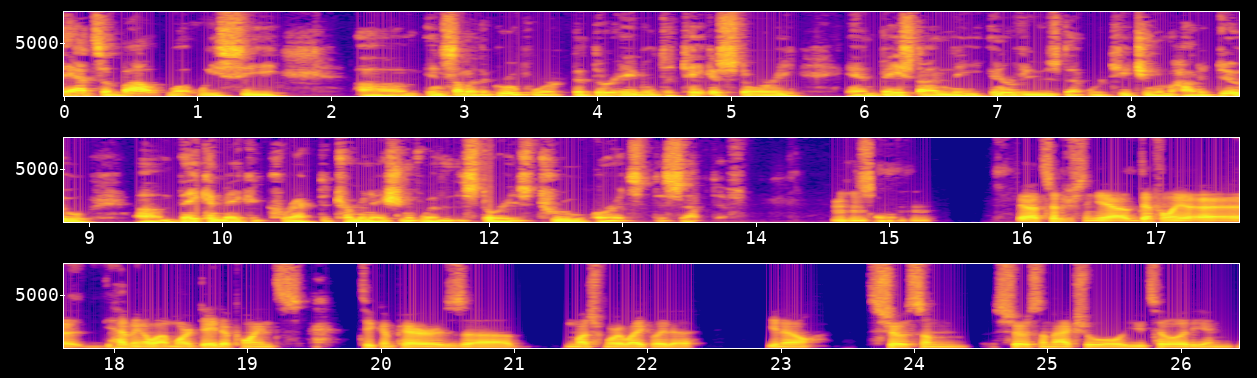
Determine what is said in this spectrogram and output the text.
that's about what we see um, in some of the group work that they're able to take a story and based on the interviews that we're teaching them how to do, um, they can make a correct determination of whether the story is true or it's deceptive. Mm-hmm, so, mm-hmm. Yeah, that's interesting. Yeah, definitely uh, having a lot more data points to compare is uh, much more likely to, you know, show some show some actual utility in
